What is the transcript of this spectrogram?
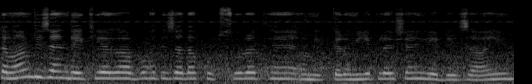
तमाम डिज़ाइन देखिएगा, बहुत ही ज़्यादा खूबसूरत हैं, उम्मीद करूँगी ये कलेक्शन, ये डिज़ाइन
